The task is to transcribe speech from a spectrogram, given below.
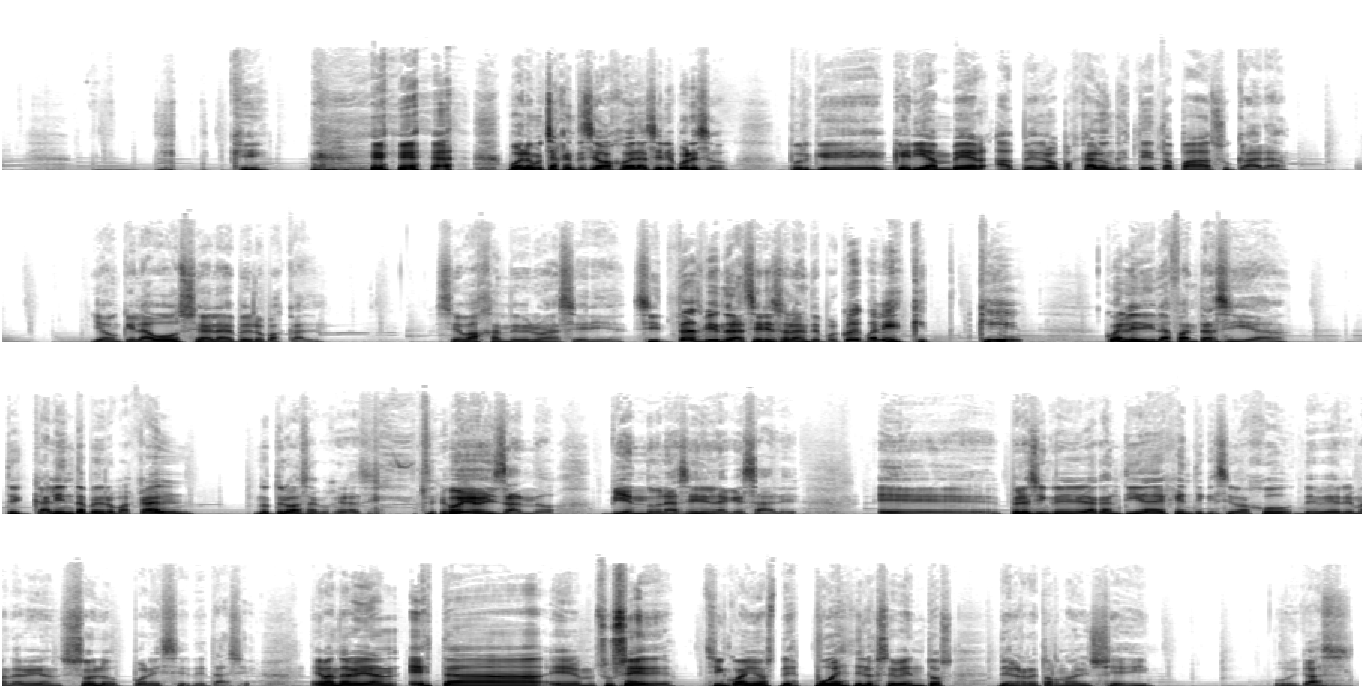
¿Qué? bueno, mucha gente se bajó de la serie por eso. Porque querían ver a Pedro Pascal aunque esté tapada su cara. Y aunque la voz sea la de Pedro Pascal. Se bajan de ver una serie. Si estás viendo la serie solamente por. ¿Cuál, es? ¿Qué, qué? ¿Cuál es la fantasía? ¿Te calienta Pedro Pascal? No te lo vas a coger así. Te lo voy avisando. Viendo una serie en la que sale. Eh, pero es increíble la cantidad de gente que se bajó de ver el Mandalorian solo por ese detalle. El Mandalorian está. eh, sucede cinco años después de los eventos del retorno del Jedi. ¿Ubicás?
